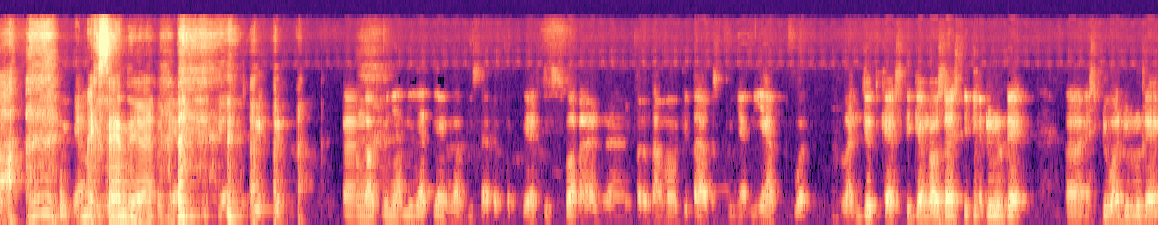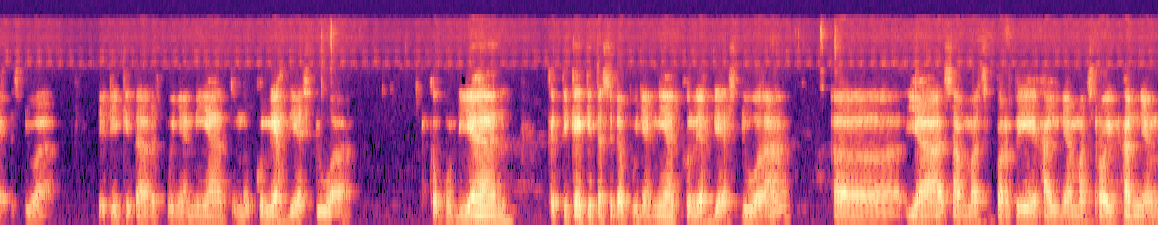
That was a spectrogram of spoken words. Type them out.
punya Make sense ya. Kalau nggak punya niat ya nggak bisa dapet beasiswa. Nah, pertama kita harus punya niat buat lanjut ke S3. Nggak usah S3 dulu deh, uh, eh, S2 dulu deh, S2. Jadi kita harus punya niat untuk kuliah di S2. Kemudian ketika kita sudah punya niat kuliah di S2, uh, eh, ya sama seperti halnya Mas Royhan yang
